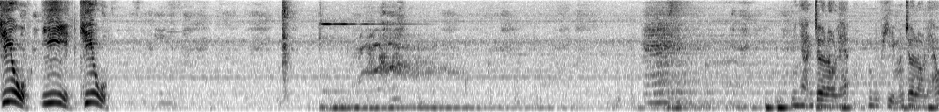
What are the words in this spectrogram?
คิวอีคิววิญญาณเจอเราแล้วมีผีมันเจอเราแล้ว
